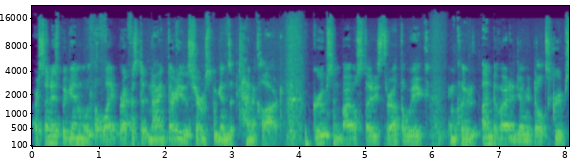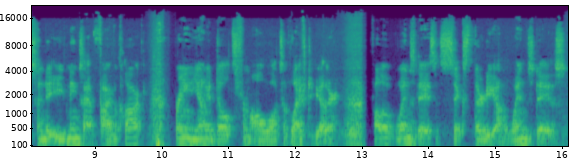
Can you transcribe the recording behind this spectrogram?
Our Sundays begin with a light breakfast at 9:30. The service begins at 10 o'clock. Groups and Bible studies throughout the week include undivided young adults groups Sunday evenings at 5 o'clock, bringing young adults from all walks of life together. Follow up Wednesdays at 6:30 on Wednesdays,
